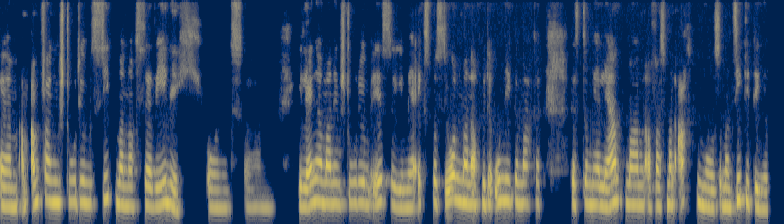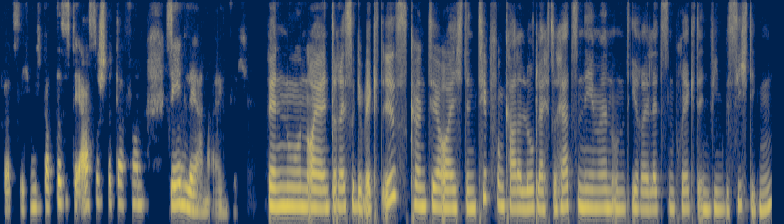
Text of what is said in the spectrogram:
ähm, am Anfang im Studium sieht man noch sehr wenig. Und ähm, je länger man im Studium ist, je mehr Exkursionen man auch mit der Uni gemacht hat, desto mehr lernt man, auf was man achten muss. Und man sieht die Dinge plötzlich. Und ich glaube, das ist der erste Schritt davon, sehen lernen eigentlich. Wenn nun euer Interesse geweckt ist, könnt ihr euch den Tipp von Katalog gleich zu Herzen nehmen und ihre letzten Projekte in Wien besichtigen.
